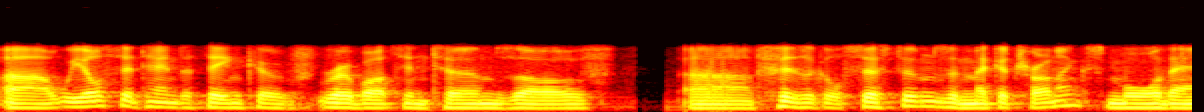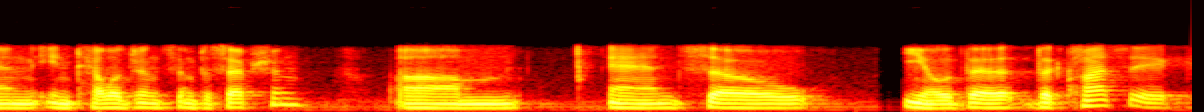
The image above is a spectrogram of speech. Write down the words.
Uh, we also tend to think of robots in terms of uh, physical systems and mechatronics more than intelligence and perception. Um, and so, you know, the the classic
